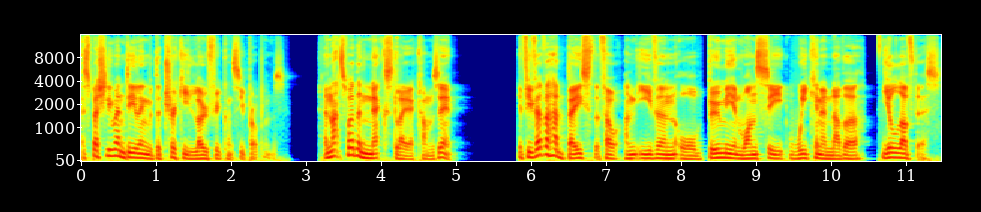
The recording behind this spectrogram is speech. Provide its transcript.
especially when dealing with the tricky low frequency problems. And that's where the next layer comes in. If you've ever had bass that felt uneven or boomy in one seat, weak in another, you'll love this.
